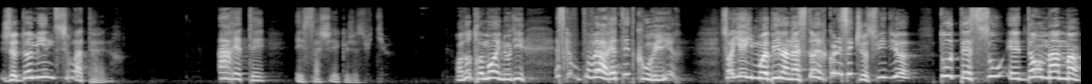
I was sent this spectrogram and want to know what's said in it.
je domine sur la terre. Arrêtez et sachez que je suis Dieu. En d'autres mots, il nous dit, est-ce que vous pouvez arrêter de courir? Soyez immobile un instant et reconnaissez que je suis Dieu. Tout est sous et dans ma main.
